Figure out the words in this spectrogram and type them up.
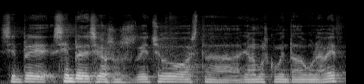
Siempre, siempre deseosos. De hecho, hasta ya lo hemos comentado alguna vez,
